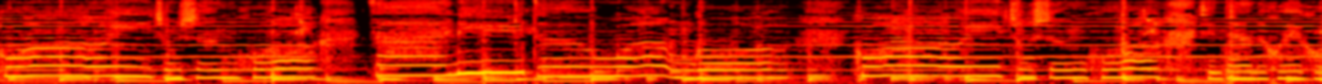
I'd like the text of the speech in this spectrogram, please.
过一种生活，在你的王国。过一种生活，简单的挥霍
